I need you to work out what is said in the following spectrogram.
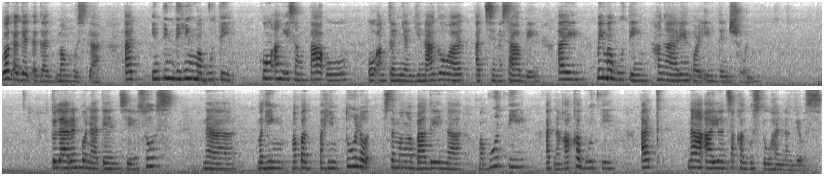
huwag agad-agad manghusga at intindihing mabuti kung ang isang tao o ang kanyang ginagawa at sinasabi ay may mabuting hangarin or intensyon. Tularan po natin si Jesus na maging mapagpahintulot sa mga bagay na mabuti at nakakabuti at naaayon sa kagustuhan ng Diyos.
